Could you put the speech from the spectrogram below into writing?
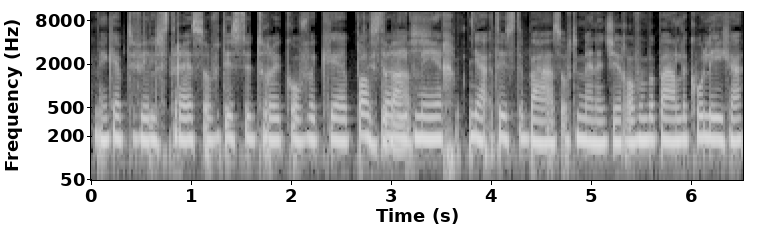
Ik heb te veel stress of het is te druk of ik uh, pas er niet meer. Ja, het is de baas of de manager of een bepaalde collega.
